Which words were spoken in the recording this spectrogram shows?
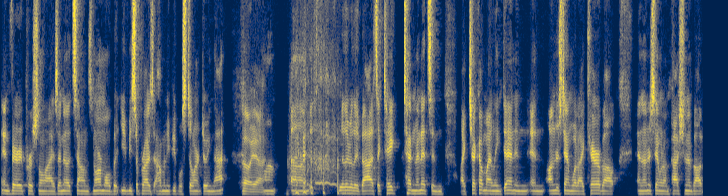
and very personalized. I know it sounds normal but you'd be surprised at how many people still aren't doing that. Oh yeah. Um, um, it's really really bad. It's like take 10 minutes and like check out my linkedin and and understand what i care about and understand what i'm passionate about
